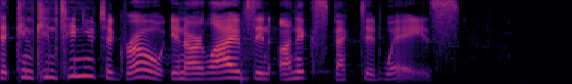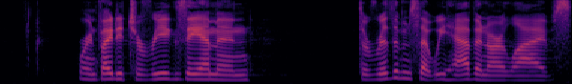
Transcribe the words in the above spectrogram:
that can continue to grow in our lives in unexpected ways. We're invited to re examine the rhythms that we have in our lives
